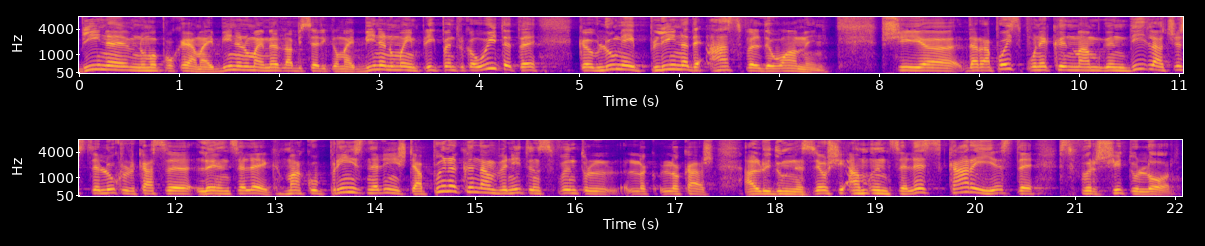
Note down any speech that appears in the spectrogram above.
bine nu mă pocăia, mai bine nu mai merg la biserică, mai bine nu mă implic, pentru că uite-te că lumea e plină de astfel de oameni. Și, uh, dar apoi spune, când m-am gândit la aceste lucruri ca să le înțeleg, m-a cuprins neliniștea până când am venit în sfântul locaș al lui Dumnezeu și am înțeles care este sfârșitul lor.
